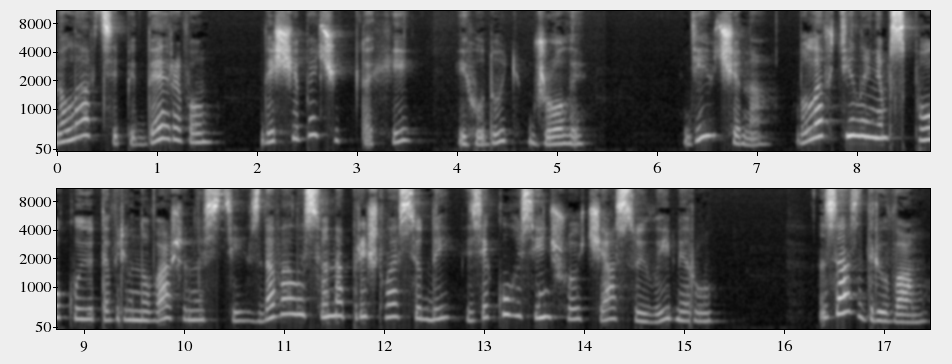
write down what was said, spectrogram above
на лавці під деревом, де щебечуть птахи і гудуть бджоли. Дівчина була втіленням спокою та врівноваженості. Здавалось, вона прийшла сюди з якогось іншого часу і виміру. Заздрю вам,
